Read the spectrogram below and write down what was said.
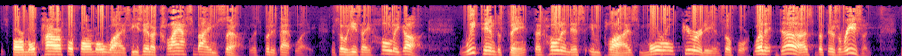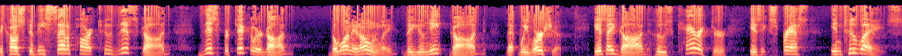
He's far more powerful, far more wise. He's in a class by himself. Let's put it that way. And so he's a holy God. We tend to think that holiness implies moral purity and so forth. Well, it does, but there's a reason. Because to be set apart to this God, this particular God, the one and only, the unique God that we worship, is a God whose character is expressed in two ways.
